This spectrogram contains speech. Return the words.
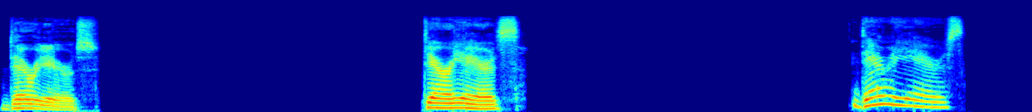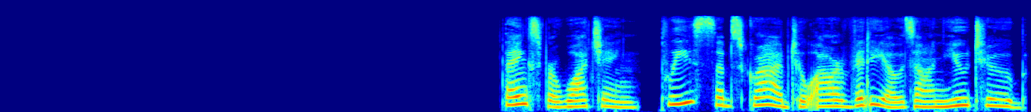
Derrières. Derrières. Derrières. Thanks for watching. Please subscribe to our videos on YouTube.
